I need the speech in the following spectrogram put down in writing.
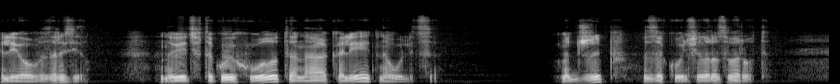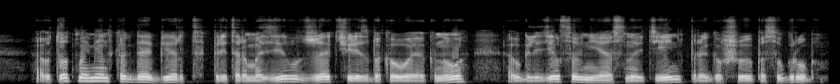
Лео возразил. Но ведь в такой холод она околеет на улице. Джип закончил разворот. А в тот момент, когда Берт притормозил, Джек через боковое окно вгляделся в неясную тень, прыгавшую по сугробам.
